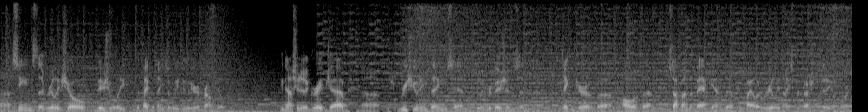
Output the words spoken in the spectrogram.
uh, scenes that really show visually the type of things that we do here at Brownfield. Ignacio did a great job uh, reshooting things and doing revisions and uh, taking care of uh, all of the stuff on the back end to compile a really nice professional video for us.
